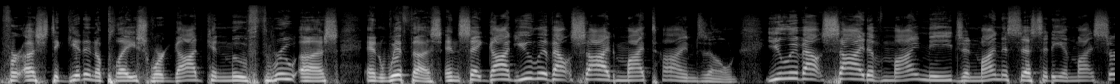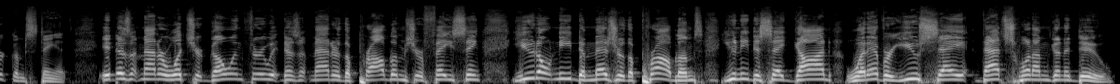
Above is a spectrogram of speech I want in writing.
for us to get in a place where God can move through us and with us and say, God, you live outside my time zone. You live outside of my needs and my necessity and my circumstance. It doesn't matter what you're going through, it doesn't matter the problems you're facing. You don't need to measure the problems. You need to say, God, whatever you say, that's what I'm going to do.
